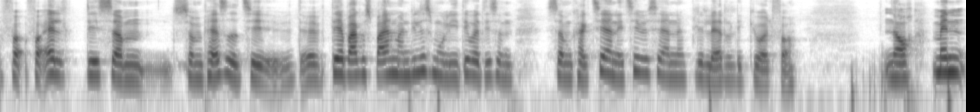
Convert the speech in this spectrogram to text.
for, for alt det, som, som passede til... Det, jeg bare kunne spejle mig en lille smule i, det var det, som, som karaktererne i tv-serierne blev latterliggjort for. Nå, men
